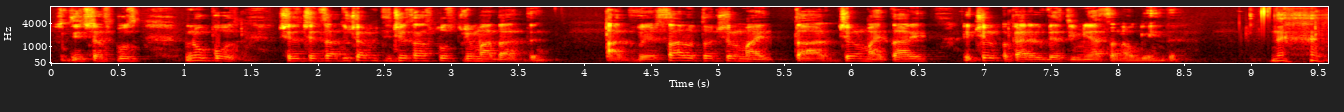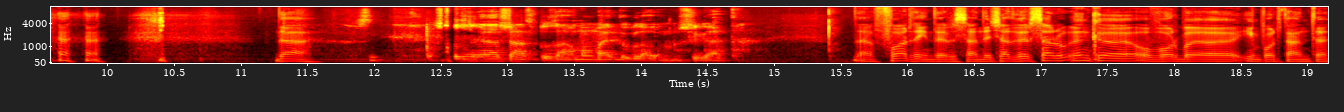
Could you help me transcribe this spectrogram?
Știți ce am spus? Nu pot. Și ce ți aduce aminte ce ți-am spus prima dată? Adversarul tău cel mai tare, cel mai tare e cel pe care îl vezi dimineața în oglindă. da. Și așa am spus, mă mai duc la unul și gata. Da, foarte interesant. Deci adversarul, încă o vorbă importantă.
